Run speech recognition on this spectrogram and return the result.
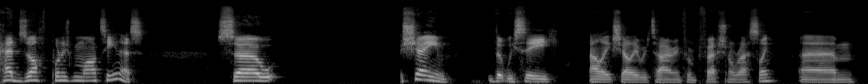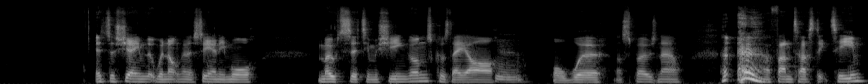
heads off Punishment Martinez. So, shame that we see Alex Shelley retiring from professional wrestling. Um, it's a shame that we're not going to see any more Motor City Machine Guns because they are, Yeah. or were, I suppose now, a fantastic team.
